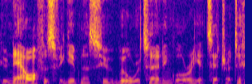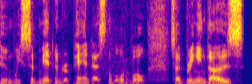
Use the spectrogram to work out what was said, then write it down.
who now offers forgiveness, who will return in glory, etc., to whom we submit and repent as the Lord of all. So, bringing those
